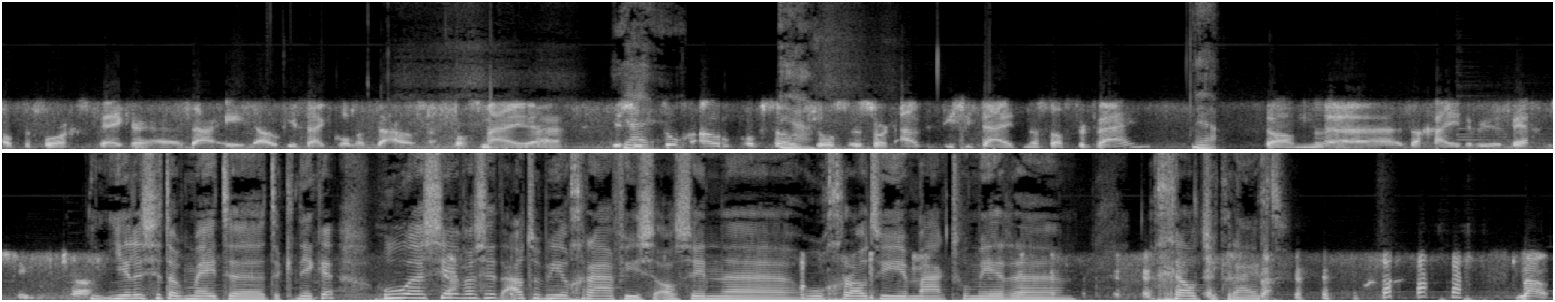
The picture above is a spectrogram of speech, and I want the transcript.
op de vorige spreker daarin, ook in zijn column trouwens. Volgens mij, je Ja. toch ook op socials een soort authenticiteit. En als dat verdwijnt, Ja. Dan, eh, dan ga je er weer weg misschien. Ja. Jullie zitten ook mee te, te knikken. Hoe eh, zeer was dit autobiografisch? Als in eh, hoe groter je je maakt, hoe meer geld je krijgt. Nou,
